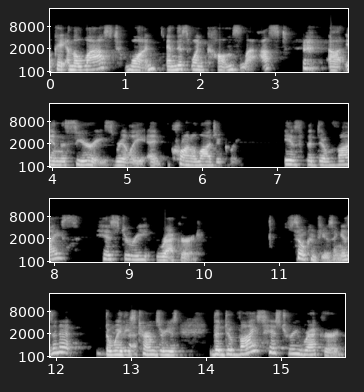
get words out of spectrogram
Okay, and the last one, and this one comes last uh, in the series, really, uh, chronologically, is the device history record. So confusing, isn't it? The way these terms are used. The device history record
